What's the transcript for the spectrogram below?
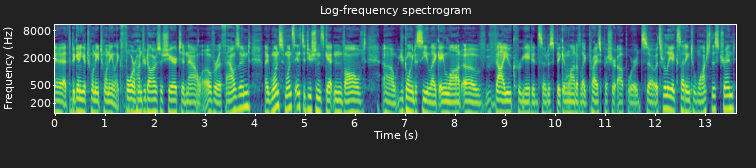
uh, at the beginning of 2020 like $400 a share to now over a thousand. Like once once institutions get involved, uh, you're going to see like a lot of value created, so to speak, and a lot of like price pressure upwards. So it's really exciting to watch this trend,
